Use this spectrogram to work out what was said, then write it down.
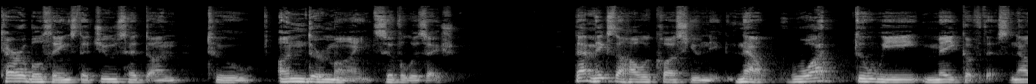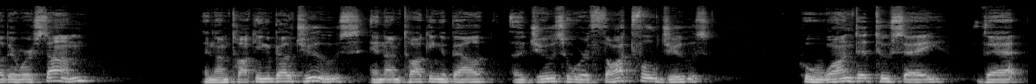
terrible things that Jews had done to undermine civilization. That makes the Holocaust unique. Now, what do we make of this? Now, there were some, and I'm talking about Jews, and I'm talking about uh, Jews who were thoughtful Jews who wanted to say that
